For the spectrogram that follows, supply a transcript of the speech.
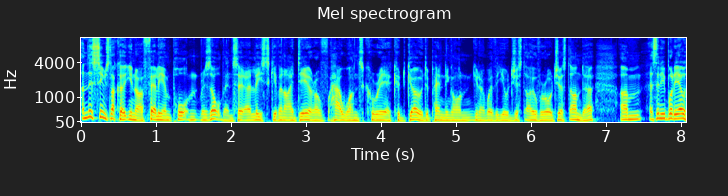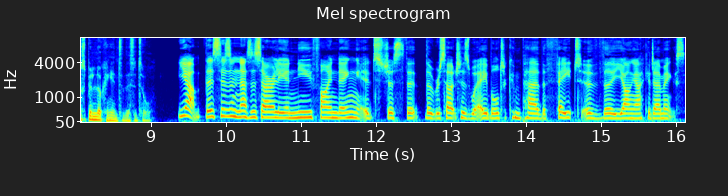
And this seems like a you know a fairly important result then to at least give an idea of how one's career could go depending on you know whether you're just over or just under. Um, has anybody else been looking into this at all? Yeah, this isn't necessarily a new finding. It's just that the researchers were able to compare the fate of the young academics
